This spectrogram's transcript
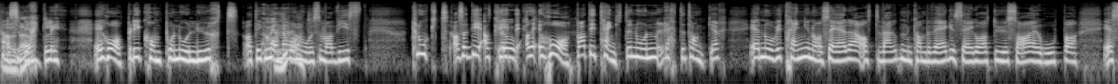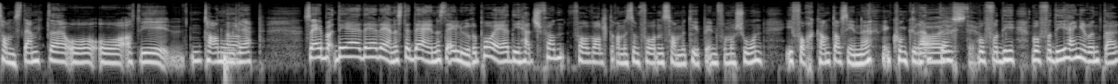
Altså virkelig. Jeg håper de kom på noget lurt. At de kom på noget som var vist klokt. Altså de, at klokt. De, jeg håber at de tænkte nogle rette tanker. Er det noget vi trænger nu, så er det at verden kan bevæge sig, og at USA og Europa er samstemte, og, og at vi tar nogle ja. grep. Så jeg, det, det er det eneste, det eneste jeg lurer på, er de hedgefondforvalterne, som får den samme type information i forkant av sine konkurrenter. Ja, hvorfor, de, hvorfor de hänger runt där.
